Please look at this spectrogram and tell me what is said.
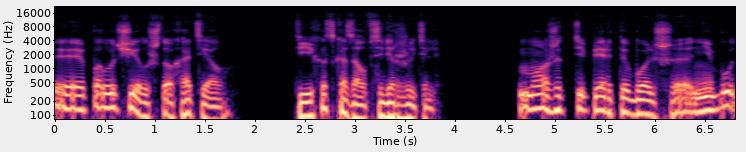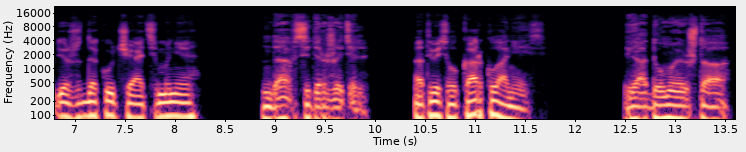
«Ты получил, что хотел», Тихо сказал Вседержитель. «Может, теперь ты больше не будешь докучать мне?» «Да, Вседержитель», — ответил Кар, кланяясь. «Я думаю, что...»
